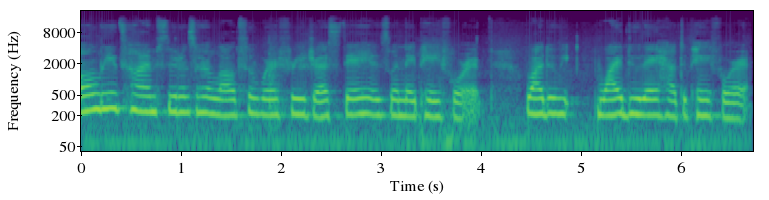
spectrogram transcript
only time students are allowed to wear free dress day is when they pay for it. Why do we why do they have to pay for it?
